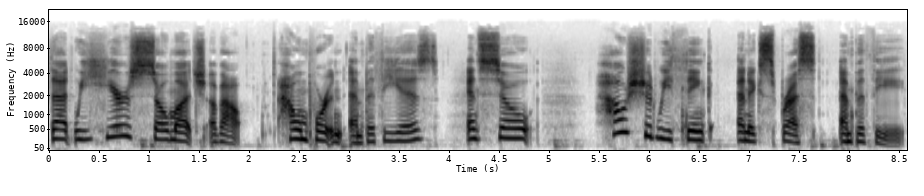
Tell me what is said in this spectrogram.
that we hear so much about how important empathy is. And so how should we think and express empathy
